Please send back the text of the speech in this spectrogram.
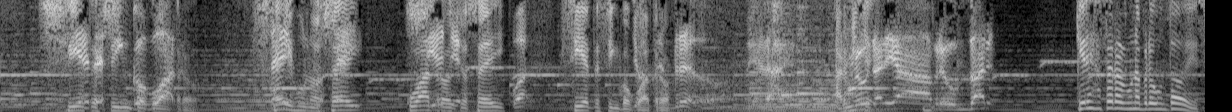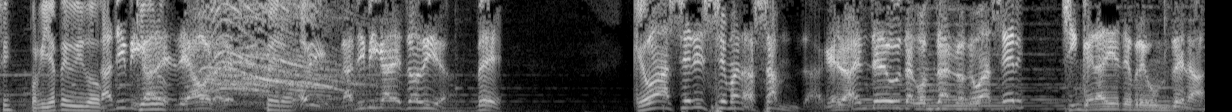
616-486-754. 616-486-754. Enredo. Mira, me Armiche, gustaría preguntar ¿quieres hacer alguna pregunta hoy? Sí, porque ya te he oído. la típica Quiero- de, de ahora. Pero, la típica de estos días. De que va a hacer en Semana Santa. Que la gente le gusta contar lo que va a hacer sin que nadie te pregunte nada.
